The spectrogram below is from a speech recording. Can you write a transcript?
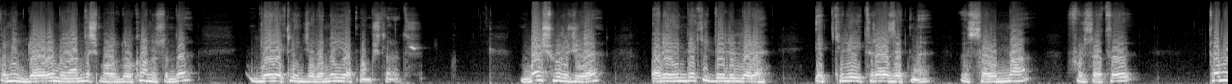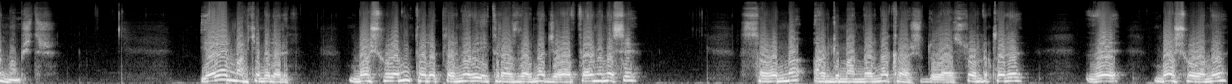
bunun doğru mu yanlış mı olduğu konusunda gerekli incelemeyi yapmamışlardır. Başvurucuya aleyhindeki delillere etkili itiraz etme ve savunma fırsatı tanınmamıştır. Yerel mahkemelerin başvuranın taleplerine ve itirazlarına cevap vermemesi, savunma argümanlarına karşı duyarsız oldukları ve başvuranı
